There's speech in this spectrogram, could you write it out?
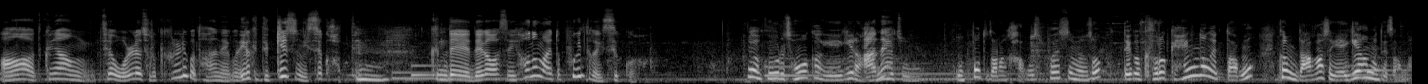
아 그냥 제가 원래 저렇게 흘리고 다니는 애구나 이렇게 느낄 수는 있을 것 같아. 응. 근데 내가 봤을 때 현우만의 또 포인트가 있을 거야. 그냥 그거를 정확하게 얘기를 안, 안 해? 해줘. 오빠도 나랑 가고 싶어 했으면서 내가 그렇게 행동했다고? 그럼 나가서 얘기하면 되잖아.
